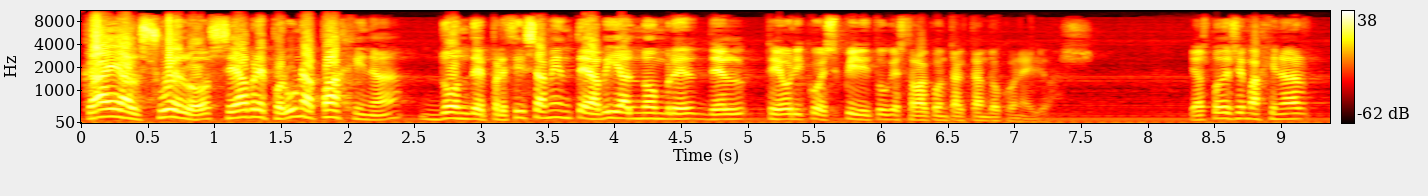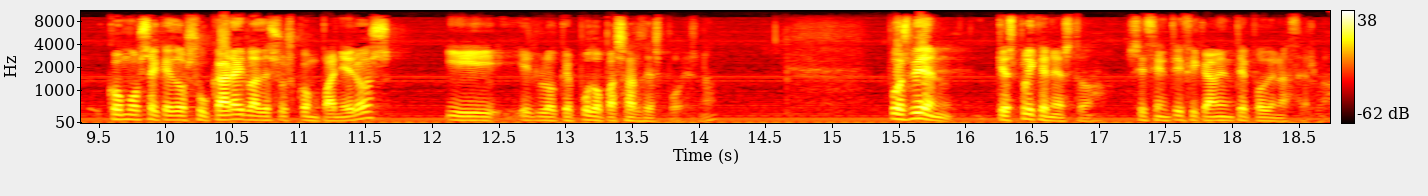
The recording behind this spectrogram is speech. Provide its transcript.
cae al suelo, se abre por una página donde precisamente había el nombre del teórico espíritu que estaba contactando con ellos. Ya os podéis imaginar cómo se quedó su cara y la de sus compañeros y, y lo que pudo pasar después. ¿no? Pues bien, que expliquen esto, si científicamente pueden hacerlo.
